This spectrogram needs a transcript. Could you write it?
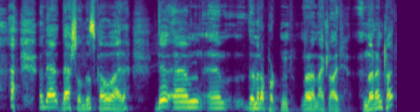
Men det er, det er, sånn det skal være. Du, um, um, den rapporten, når den er klar, når er den klar?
